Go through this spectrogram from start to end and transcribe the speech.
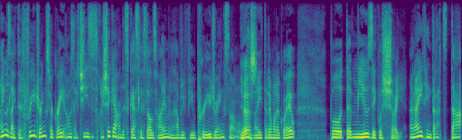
I was like, the free drinks are great. I was like, Jesus, I should get on this guest list all the time and have a few pre drinks on Yes. a night that I want to go out. But the music was shy, and I think that's that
